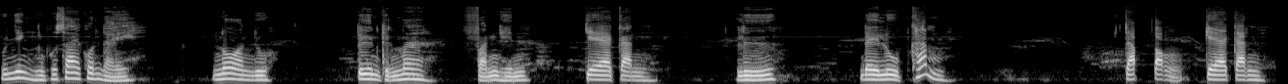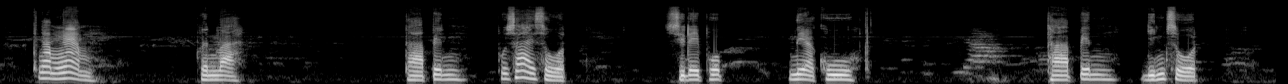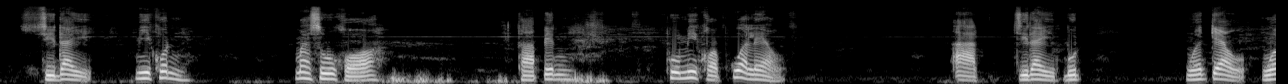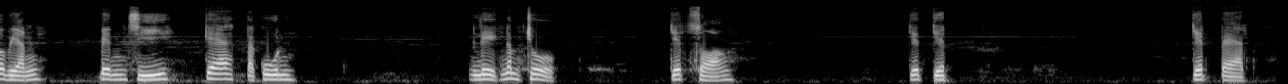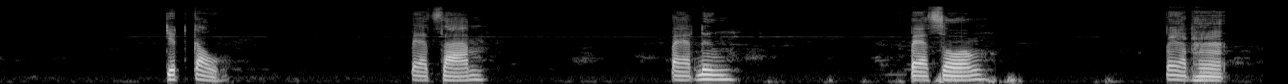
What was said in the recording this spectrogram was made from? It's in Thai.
ผู้หญิงหรือผู้ชายคนใดนอนอยู่ ตื่นขึ้นมา ฝันเห็น แจกัน หรือ ได้รูปค่ำจับต้องแจกัน งามงามๆเพิ่อนว่า ถ้าเป็นผู้ชายโสด สิได้พบเมียครูถ้าเป็นหญิงโสด สิได้มีคน มาสู่ขอ ถ้าเป็นผู้มีครอบครัวแล้ว อาจสิได้บุตรหัวแก้วหัวแหวนเป็นสีแก่ตระกูล เลขน้ำโชคเจ็ดสองเจ็ดเจ็ดเจ็ดแปดเจ็ดเก้าแปดสามแปดหนึ่ง แปดสองแปดห้า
